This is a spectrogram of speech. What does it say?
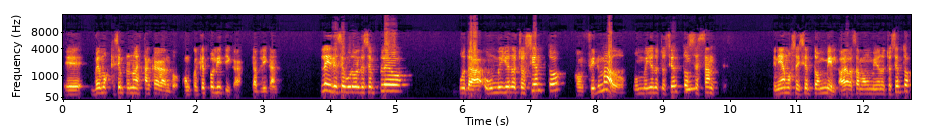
eh, vemos que siempre nos están cagando con cualquier política que aplican. Ley de seguro del desempleo, puta, un millón ochocientos confirmado, un millón ochocientos cesantes. Teníamos seiscientos mil, ahora pasamos a un millón ochocientos,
